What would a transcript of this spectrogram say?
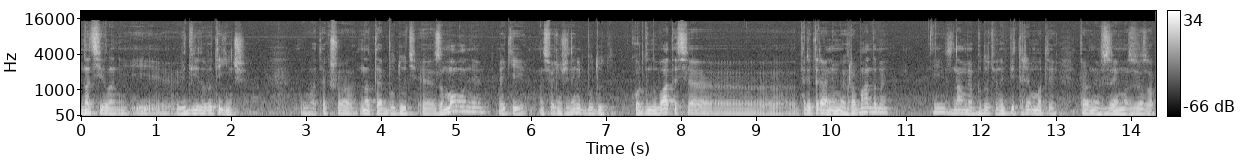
націлені і відвідувати інше. От, Якщо на те будуть е, замовлення, які на сьогоднішній день будуть координуватися е, територіальними громадами, і з нами будуть вони підтримувати певний взаємозв'язок.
